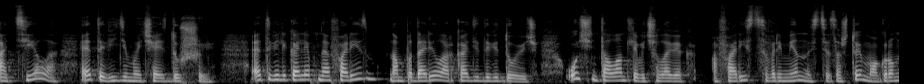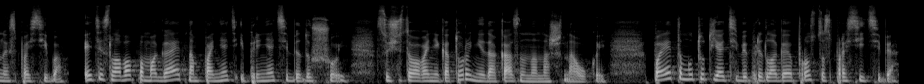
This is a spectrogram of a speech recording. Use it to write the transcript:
а тело — это видимая часть души. Это великолепный афоризм нам подарил Аркадий Давидович. Очень талантливый человек, афорист современности, за что ему огромное спасибо. Эти слова помогают нам понять и принять себя душой, существование которой не доказано нашей наукой. Поэтому тут я тебе предлагаю просто спросить себя,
